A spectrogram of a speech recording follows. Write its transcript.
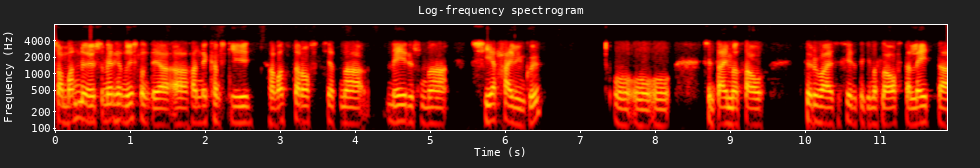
sá mannuður sem er hérna í Íslandi að, hann er kannski, hann vantar oft hérna meiri svona sérhæfingu og, og, og sem dæma þá þurfa þessi fyrirtæki náttúrulega ofta að leita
